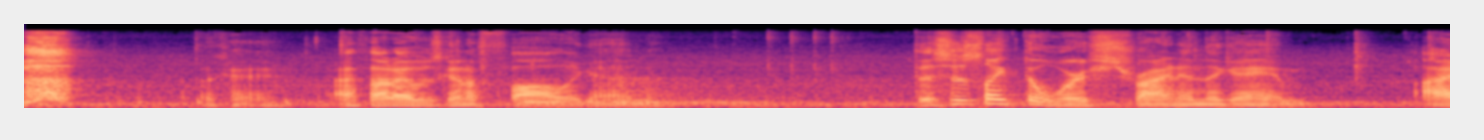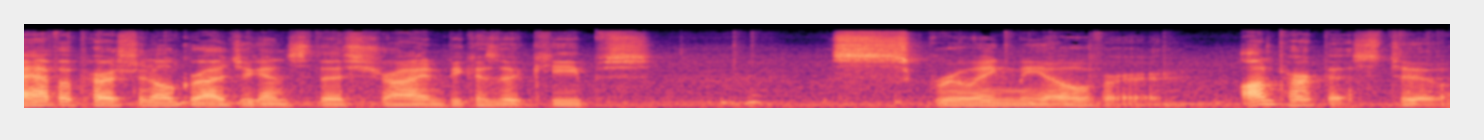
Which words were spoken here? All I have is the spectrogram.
okay. I thought I was gonna fall again. This is like the worst shrine in the game. I have a personal grudge against this shrine because it keeps screwing me over. On purpose, too.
